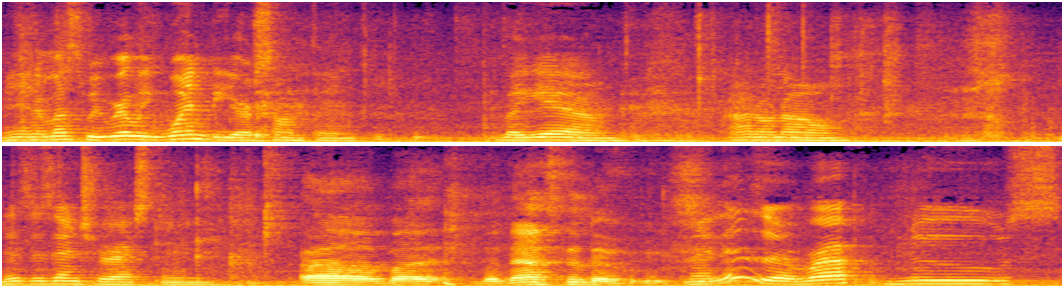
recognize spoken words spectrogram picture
man, it must be really windy or something. But yeah, I don't know. This is interesting. Uh, but but that's the news. Man, this is a rough news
